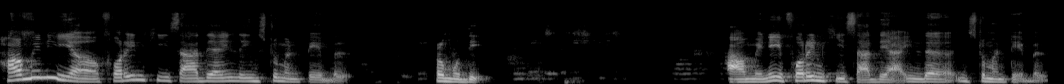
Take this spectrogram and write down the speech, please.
How many uh, foreign keys are there in the instrument table? Pramodi. How many foreign keys are there in the instrument table?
